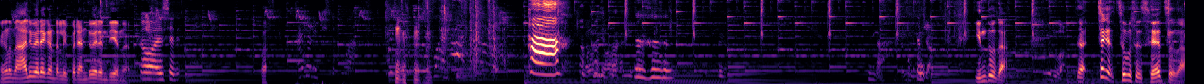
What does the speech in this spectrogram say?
നിങ്ങൾ നാലുപേരെ കണ്ടല്ലോ ഇപ്പൊ രണ്ടുപേരെ എന്ത് ചെയ്യുന്ന? ശരി. 嗯哼哼，真的？什么国家？印度的。印度啊。对，这个是不是车子的？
